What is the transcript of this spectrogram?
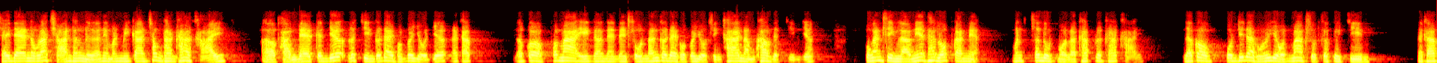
ชายแดนตรงรัชฉานทางเหนือเนี่ยมันมีการช่องทางค้าขายผ่านแดนกันเยอะ แล้วจีนก็ได้ผลประโยชน์เยอะนะครับ แล้วก็พม่าเองในในโซนนั้นก็ได้ผลประโยชน์สินค้านำเข้าจากจีนเยอะ เพราะงั้นสิ่งเหล่านี้ถ้าลบกันเนี่ย มันสะดุดหมดแล้วครับเรื่องค้าขาย แล้วก็คนที่ได้ผลประโยชน์มากสุดก็คือจีนนะครับ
